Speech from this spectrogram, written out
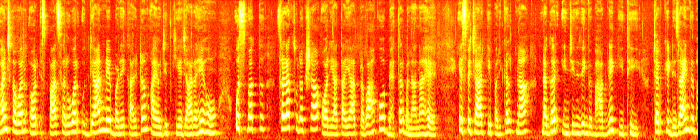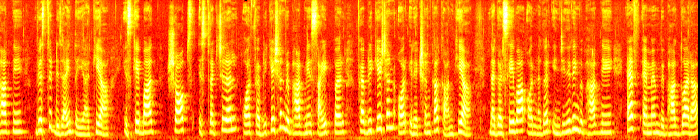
भंज भवन और इस्पात सरोवर उद्यान में बड़े कार्यक्रम आयोजित किए जा रहे हों। उस वक्त सड़क सुरक्षा और यातायात प्रवाह को बेहतर बनाना है। इस विचार की परिकल्पना नगर इंजीनियरिंग विभाग ने की थी, जबकि डिज़ाइन विभाग ने विस्तृत डिज़ाइन तैयार किया। इसके बाद शॉप्स, स्ट्रक्चरल और फैब्रिकेशन विभाग ने साइट पर फैब्रिकेशन और इरेक्शन का काम किया। नगर सेवा और नगर इंजीनियरिंग विभाग ने एफएमएम विभाग द्वारा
